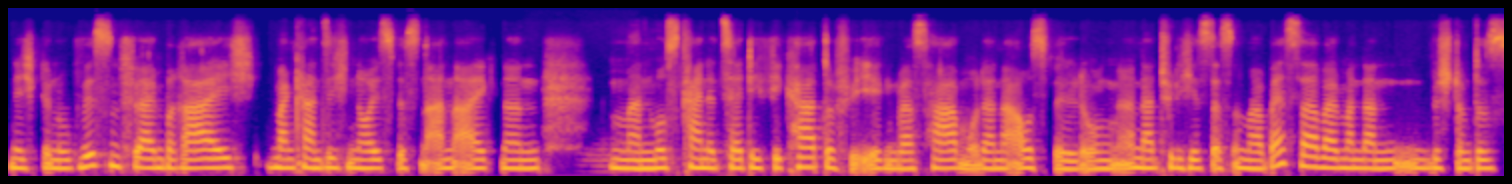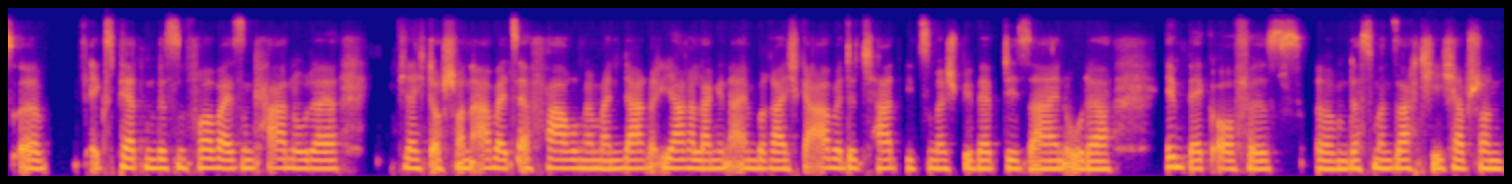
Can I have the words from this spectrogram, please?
nicht genug Wissen für einen Bereich. Man kann sich neues Wissen aneignen. Man muss keine Zertifikate für irgendwas haben oder eine Ausbildung. Ne? Natürlich ist das immer besser, weil man dann ein bestimmtes äh, Expertenwissen vorweisen kann oder vielleicht auch schon Arbeitserfahrung, wenn man jahrelang in einem Bereich gearbeitet hat, wie zum Beispiel Webdesign oder im Backoffice, ähm, dass man sagt, hier, ich habe schon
